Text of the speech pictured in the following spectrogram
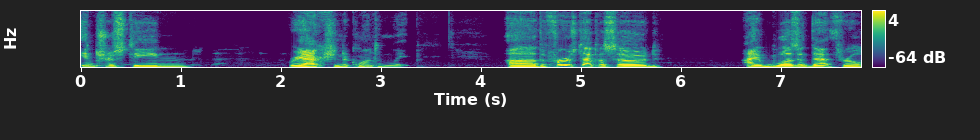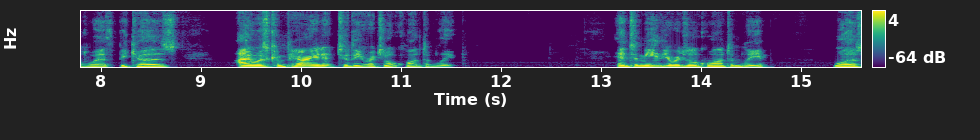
interesting reaction to Quantum Leap. Uh, the first episode, I wasn't that thrilled with because I was comparing it to the original Quantum Leap. And to me, the original Quantum Leap was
